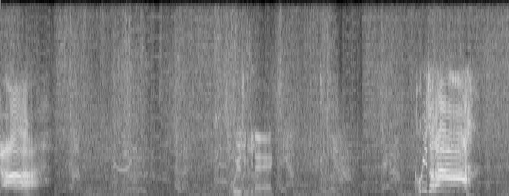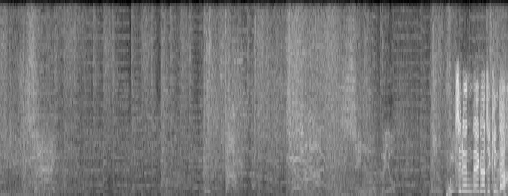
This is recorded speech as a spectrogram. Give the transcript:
아! 보유 중기네. 거기서라! 본진은 내가 지킨다.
